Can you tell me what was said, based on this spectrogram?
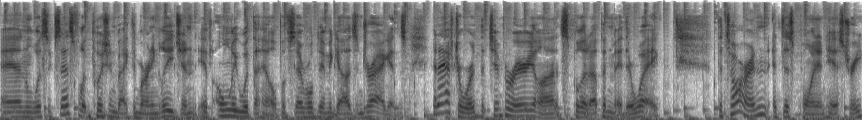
and was successful at pushing back the Burning Legion, if only with the help of several demigods and dragons, and afterward the temporary alliance split up and made their way. The Tauren, at this point in history,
